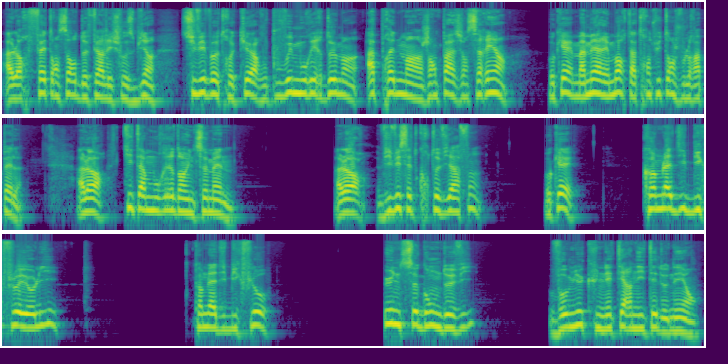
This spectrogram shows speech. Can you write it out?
Alors faites en sorte de faire les choses bien. Suivez votre cœur. Vous pouvez mourir demain, après-demain, j'en passe, j'en sais rien. Ok? Ma mère est morte à 38 ans, je vous le rappelle. Alors, quitte à mourir dans une semaine. Alors, vivez cette courte vie à fond. Ok? Comme l'a dit Big Flo et Oli, comme l'a dit Big Flo, une seconde de vie vaut mieux qu'une éternité de néant.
